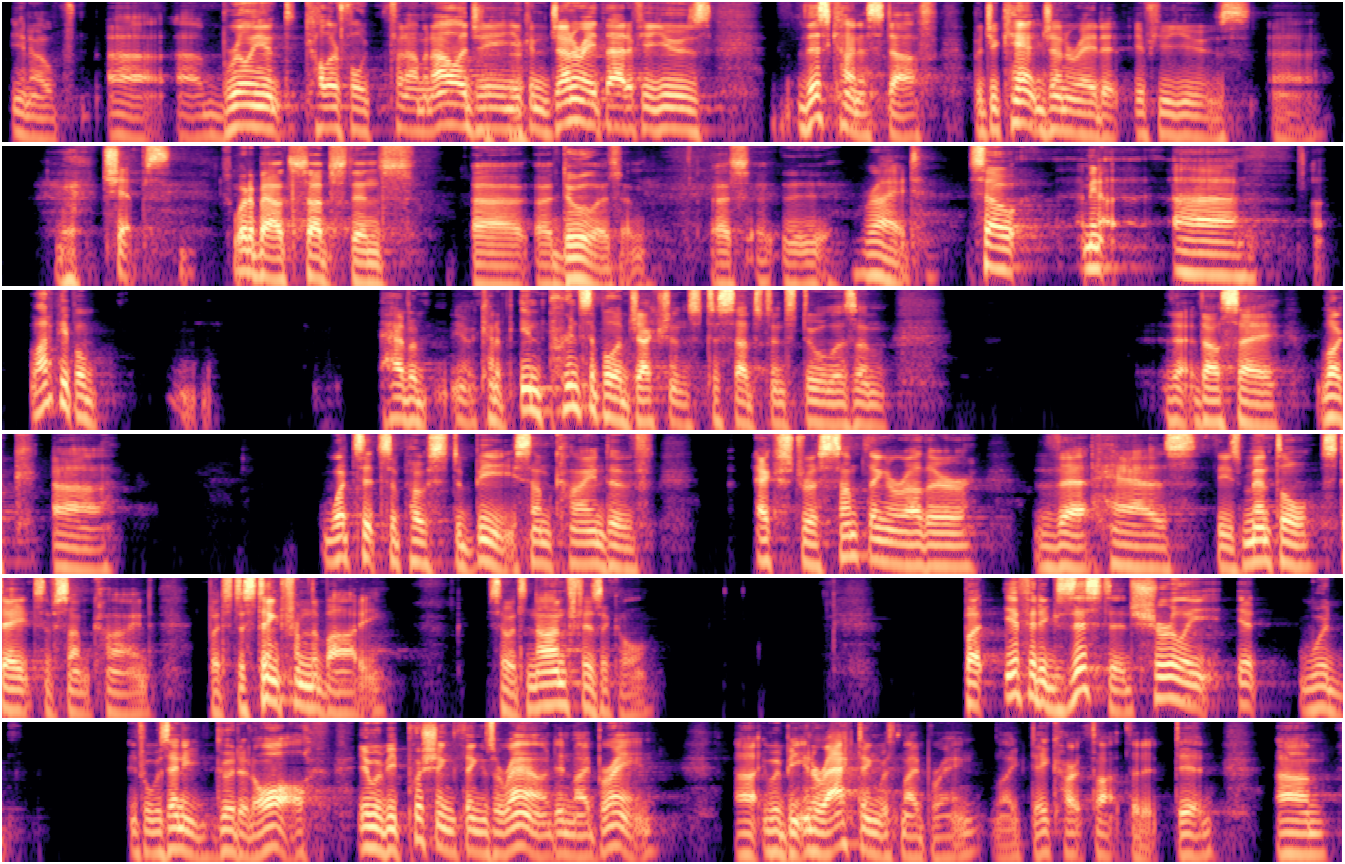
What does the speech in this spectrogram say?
you know, uh, uh, brilliant, colorful phenomenology. You can generate that if you use this kind of stuff, but you can't generate it if you use uh, chips. So what about substance uh, uh, dualism? Uh, uh, Right. So, I mean, uh, a lot of people have a you know, kind of in principle objections to substance dualism. They'll say, look, uh, what's it supposed to be? Some kind of extra something or other that has these mental states of some kind, but it's distinct from the body. So it's non physical. But if it existed, surely it would, if it was any good at all, it would be pushing things around in my brain Uh, it would be interacting with my brain, like Descartes thought that it did. Um,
